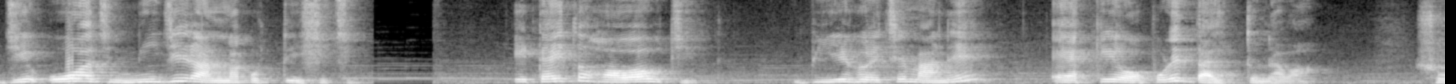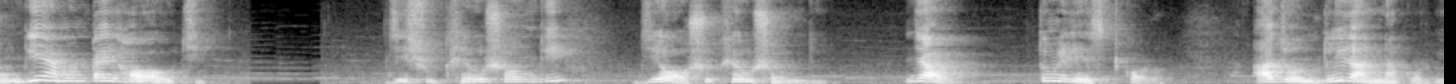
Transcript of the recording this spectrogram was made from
যে ও আজ নিজে রান্না করতে এসেছে। এটাই তো হওয়া উচিত। বিয়ে হয়েছে মানে একে অপরের দায়িত্ব নেওয়া। সঙ্গী এমনটাই হওয়া উচিত। যে সুখেও সঙ্গী, যে অসুখেও সঙ্গী। যাও, তুমি রেস্ট করো। আজ অন্তুই রান্না করবে।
